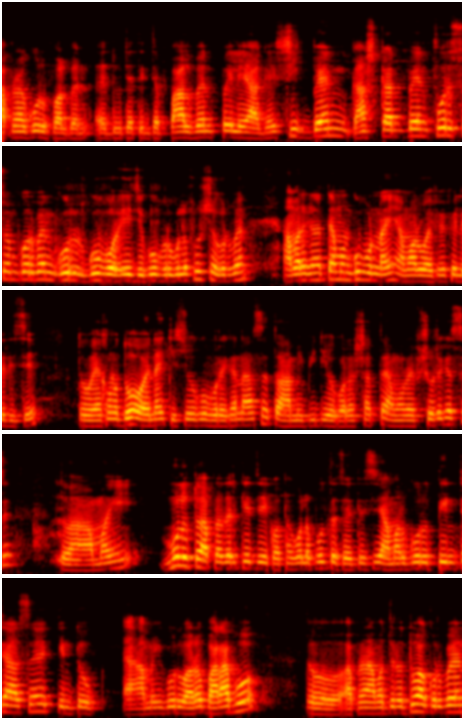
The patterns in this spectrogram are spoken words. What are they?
আপনারা গরু পালবেন। দুইটা, তিনটা পালবেন, পেলে আগে শিখবেন, ঘাস কাটবেন, পরিশ্রম করবেন, গরুর গোবর, এই যে গোবরগুলো পরিষ্কার করবেন, আমার এখানে তেমন গোবর নাই, আমার ওয়াইফে ফেলে দিছে। তো এখনও দোয়া হয় নাই, কিছু গোবর এখানে আছে, তো আমি ভিডিও করার সাথে আমার ওয়াইফ সরে গেছে। তো আমি মূলত আপনাদেরকে যে কথাগুলো বলতে চাইতেছি আমার গরু তিনটা আছে কিন্তু আমি গরু আরও বাড়াবো। তো আপনারা আমার জন্য দোয়া করবেন।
